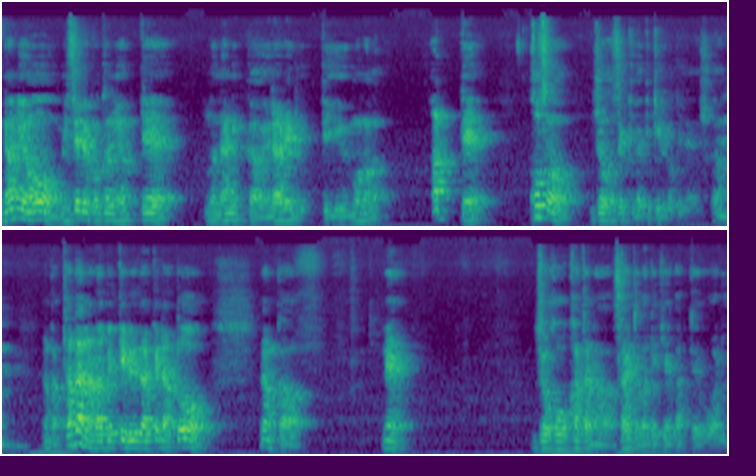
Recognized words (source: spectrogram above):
何を見せることによって、まあ、何かを得られるっていうものがあって、こそ情報設計ができるわけじゃないですか。うんなんか、ただ並べてるだけだと、なんか、ね、情報過多なサイトが出来上がって終わり。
